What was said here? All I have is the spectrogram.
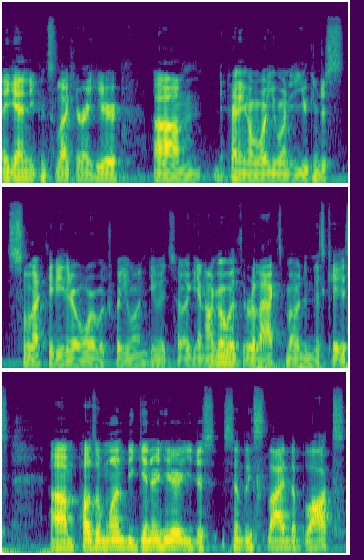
Again, you can select it right here um, depending on what you want. To, you can just select it either or which way you want to do it. So again, I'll go with relax mode in this case. Um, puzzle one, beginner here, you just simply slide the blocks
